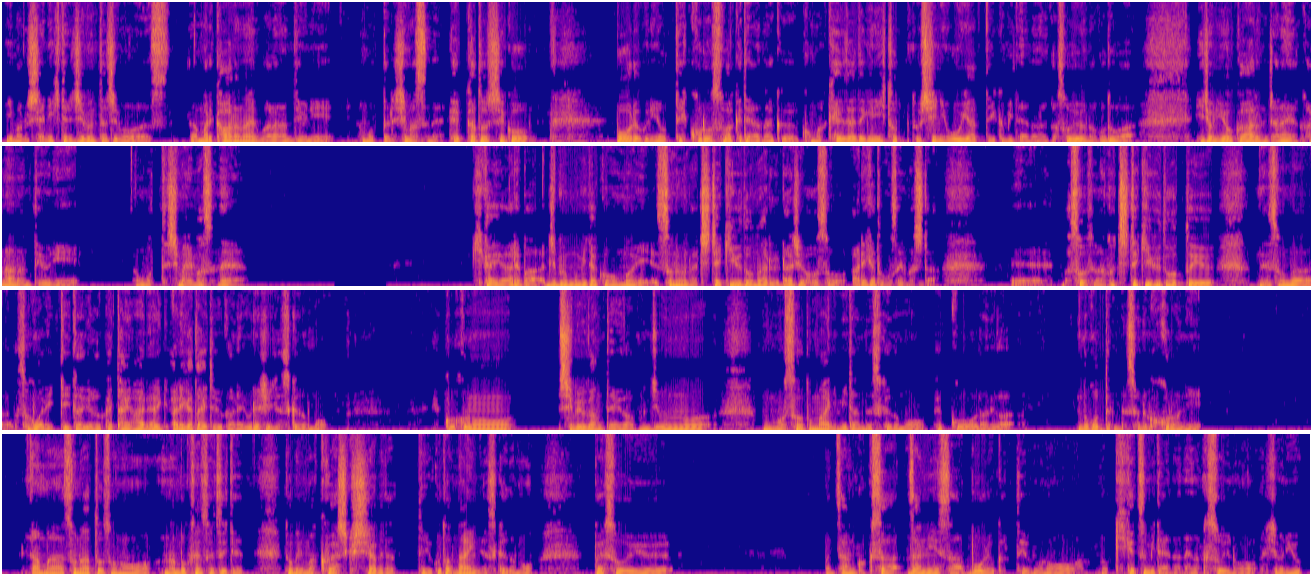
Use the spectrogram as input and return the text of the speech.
今の時代に生きてる自分たちもあんまり変わらないのかな、なんていうふうに思ったりしますね。結果としてこう、暴力によって殺すわけではなく、こうまあ、経済的に人と死に追いやっていくみたいな、なんかそういうようなことが非常によくあるんじゃないかな、なんていうふうに思ってしまいますね。機会があれば自分も見たく思い、そのような知的誘導のあるラジオ放送ありがとうございました。えーまあ、そうですね、あの知的誘導という、ね、そんな、そこまで言っていただけると大変ありがたいというかね、嬉しいですけども、結構このシビル眼底が自分の、もう相当前に見たんですけども、結構何か残ってるんですよね、心に。あんまその後、その南北戦争について、特にまあ詳しく調べたっていうことはないんですけども、やっぱりそういう残酷さ、残忍さ、暴力っていうものの帰結みたいなね、なんかそういうのを非常によく、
